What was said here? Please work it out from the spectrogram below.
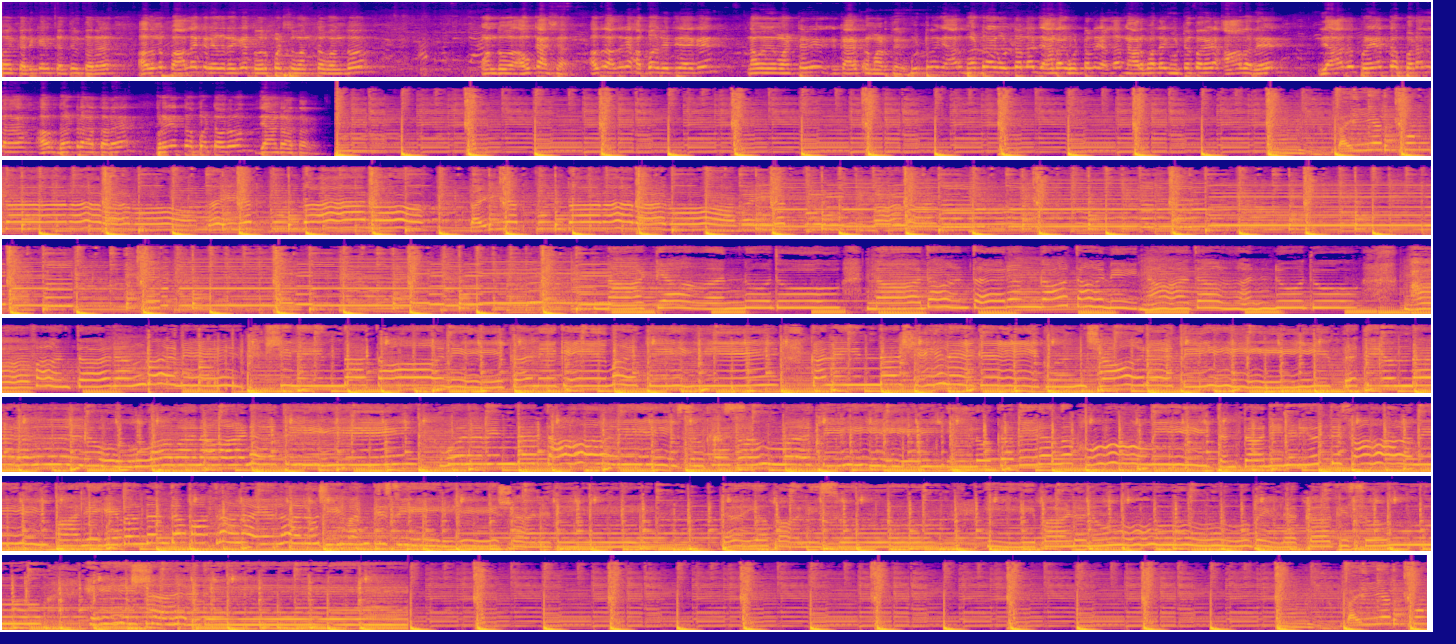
ಆಳವಾಗಿ ಕಲಿಕೆಯನ್ನು ಕಲ್ತಿರ್ತಾರೆ. ಅದನ್ನು ಪಾಲಕರ ಎದುರಿಗೆ ತೋರ್ಪಡಿಸುವಂಥ ಒಂದು ಒಂದು ಅವಕಾಶ. ಅದು ಅದರ ಹಬ್ಬದ ರೀತಿಯಾಗಿ ನಾವು ಏನು ಮಾಡ್ತೇವೆ? ಕಾರ್ಯಕ್ರಮ ಮಾಡ್ತೇವೆ. ಹುಟ್ಟುವಾಗ ಯಾರು ಭಟ್ರಾಗಿ ಹುಟ್ಟಲ್ಲ ಜಾನಾಗಿ ಹುಟ್ಟಲ್ಲ ಎಲ್ಲ ನಾರ್ಮಲ್ ಆಗಿ ಹುಟ್ಟುತ್ತಾರೆ. ಆದರೆ ಯಾರು ಪ್ರಯತ್ನ ಪಡಲ್ಲ, ಅವ್ರು ದಡ್ರ ಆತಾರೆ ಪ್ರಯತ್ನ ಪಟ್ಟವರು ಜಾನ್ರ ಆತಾರೆ cuenta tiempo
